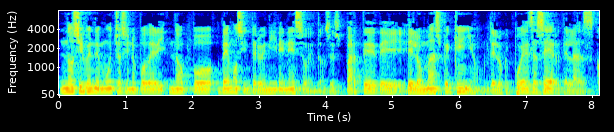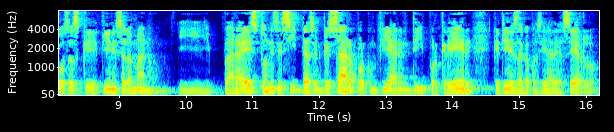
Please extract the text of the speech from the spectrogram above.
no sirven de mucho si no, poder, no podemos intervenir en eso. Entonces, parte de, de, lo más pequeño, de lo que puedes hacer, de las cosas que tienes a la mano. Y para esto necesitas empezar por confiar en ti, por creer que tienes la capacidad de hacerlo.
